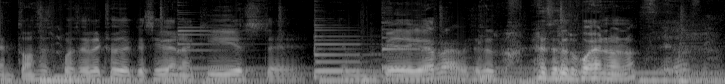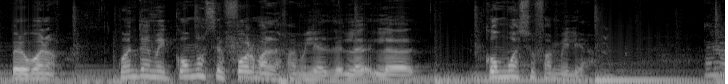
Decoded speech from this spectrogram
Entonces, pues el hecho de que sigan aquí este, en pie de guerra, eso es, eso es bueno, ¿no? Pero bueno, cuéntenme cómo se forma la familia, de la- la- cómo es su familia. Bueno,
